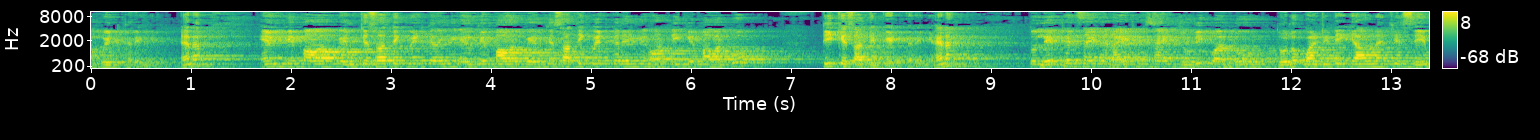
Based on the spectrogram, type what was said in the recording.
इक्वेट करेंगे, है ना? एम के पावर को एम के साथ इक्वेट करेंगे एल के पावर को एल के साथ इक्वेट करेंगे और टी के पावर को टी के साथ इक्वेट करेंगे, है ना? तो लेफ़्ट हैंड साइड या राइट हैंड साइड जो भी दो, दोनों क्वांटिटी क्या होना चाहिए सेम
